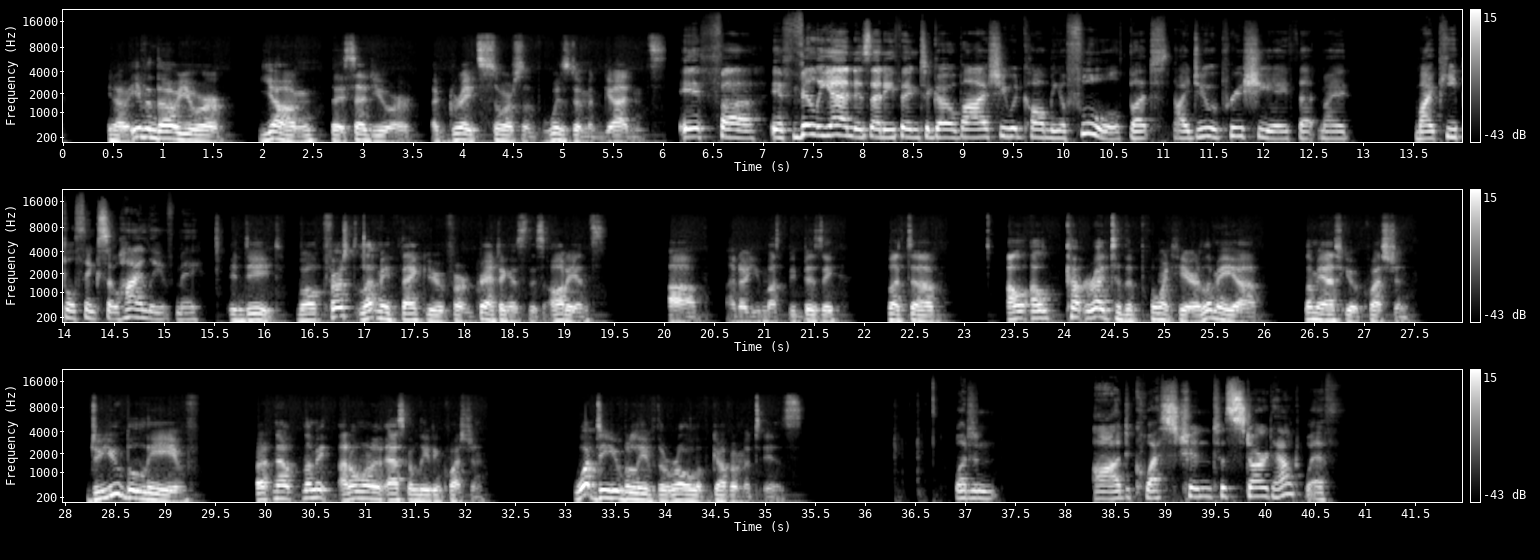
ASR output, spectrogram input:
you know, even though you were young, they said you were a great source of wisdom and guidance. If uh, if Villienne is anything to go by, she would call me a fool. But I do appreciate that my my people think so highly of me. Indeed. Well, first, let me thank you for granting us this audience. Uh, I know you must be busy, but uh, I'll I'll cut right to the point here. Let me uh, let me ask you a question. Do you believe? Uh, no, let me. I don't want to ask a leading question. What do you believe the role of government is? What an odd question to start out with.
